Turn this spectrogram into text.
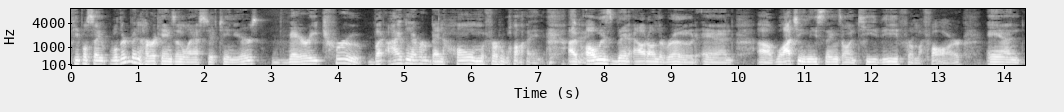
People say, well, there have been hurricanes in the last 15 years. Very true. But I've never been home for one. I've always been out on the road and uh, watching these things on TV from afar. And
